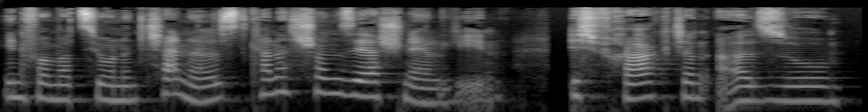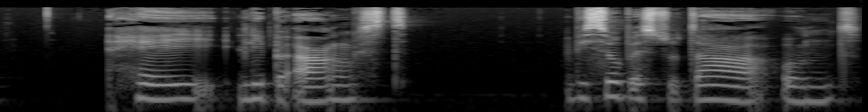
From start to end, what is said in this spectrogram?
Informationen channelst, kann es schon sehr schnell gehen. Ich frage dann also, hey, liebe Angst, wieso bist du da und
